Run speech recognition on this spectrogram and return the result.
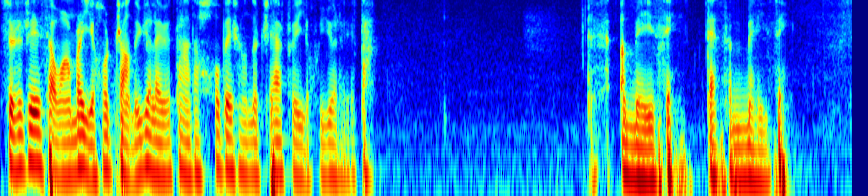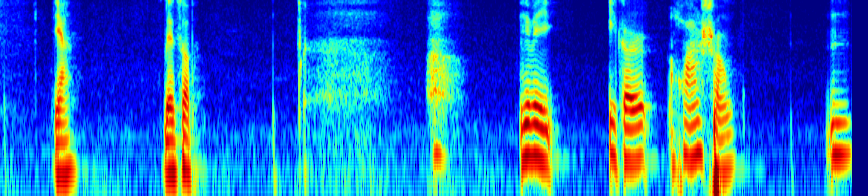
随着这些小王八以后长得越来越大，它后背上的 Jeffrey 也会越来越大。Amazing，that's amazing，yeah，没错吧？因为一根花绳，嗯，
